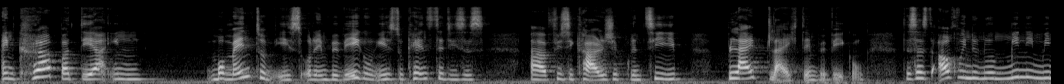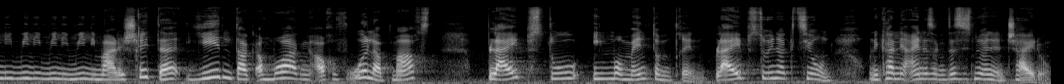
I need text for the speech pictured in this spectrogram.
ein Körper, der in Momentum ist oder in Bewegung ist, du kennst ja dieses äh, physikalische Prinzip, bleibt leichter in Bewegung. Das heißt, auch wenn du nur mini, mini, mini, mini, minimale Schritte jeden Tag am Morgen auch auf Urlaub machst, bleibst du im Momentum drin, bleibst du in Aktion. Und ich kann dir eines sagen, das ist nur eine Entscheidung.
